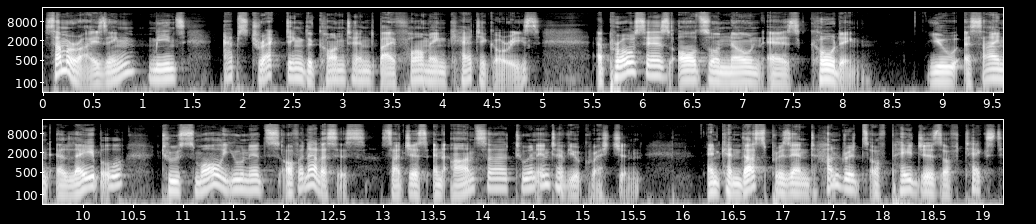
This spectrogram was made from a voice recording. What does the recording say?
Summarizing means abstracting the content by forming categories, a process also known as coding. You assign a label to small units of analysis, such as an answer to an interview question, and can thus present hundreds of pages of text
